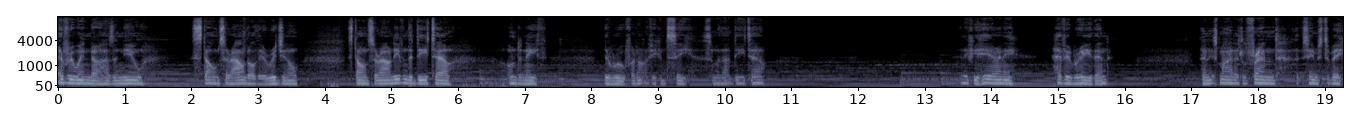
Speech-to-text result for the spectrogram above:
Every window has a new stone surround or the original stone surround, even the detail underneath the roof. I don't know if you can see some of that detail. And if you hear any heavy breathing, then it's my little friend that seems to be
